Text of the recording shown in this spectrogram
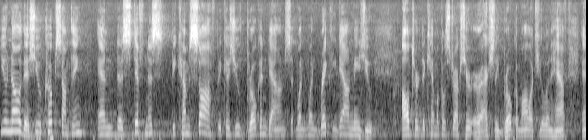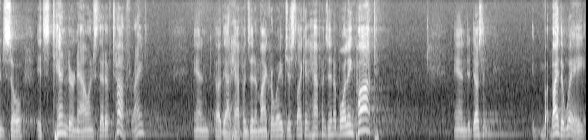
You know this. You cook something and the stiffness becomes soft because you've broken down. When, when breaking down means you altered the chemical structure or actually broke a molecule in half. And so it's tender now instead of tough, right? And uh, that happens in a microwave just like it happens in a boiling pot. And it doesn't, by the way,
